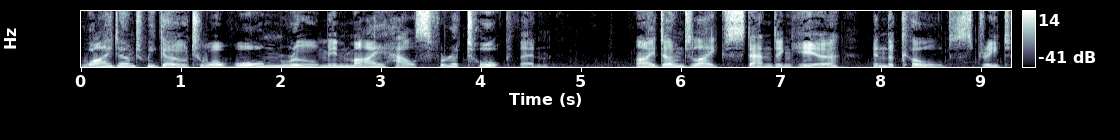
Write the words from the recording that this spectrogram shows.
Why don't we go to a warm room in my house for a talk then? I don't like standing here in the cold street.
